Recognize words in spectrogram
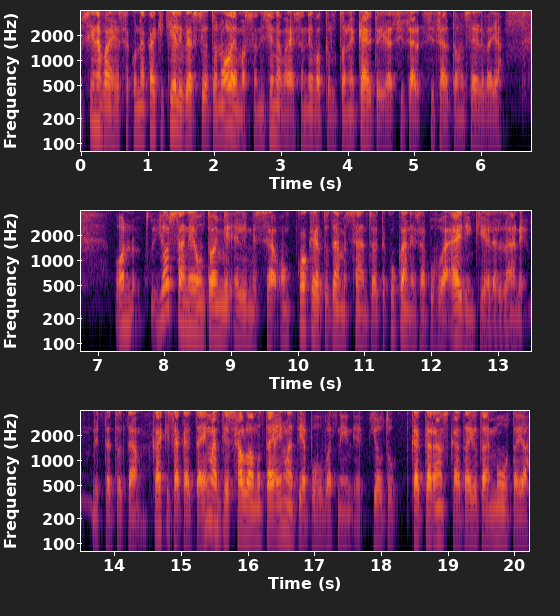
siinä vaiheessa, kun nämä kaikki kieliversiot on olemassa, niin siinä vaiheessa neuvottelut on ne käytö ja sisältö on selvä. Ja on jossain EUn toimielimissä on kokeiltu tämmöistä sääntöä, että kukaan ei saa puhua äidinkielellään. Että tota, kaikki saa käyttää englantia, jos haluaa, mutta englantia puhuvat, niin joutuu käyttää ranskaa tai jotain muuta. Ja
